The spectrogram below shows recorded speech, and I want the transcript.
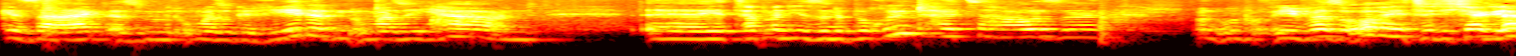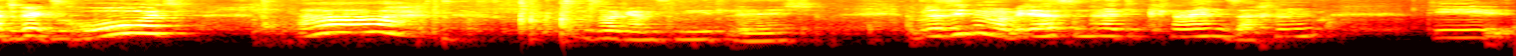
gesagt, also mit Oma so geredet und Oma so, ja, und äh, jetzt hat man hier so eine Berühmtheit zu Hause. Und Eva so, oh, jetzt hätte ich ja glatt rot. Ah, das auch ganz niedlich. Aber da sieht man mal wieder, das sind halt die kleinen Sachen, die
